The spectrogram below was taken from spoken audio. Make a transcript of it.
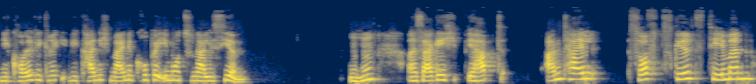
Nicole, wie, krieg, wie kann ich meine Gruppe emotionalisieren? Mhm. Dann sage ich, ihr habt Anteil Soft Skills Themen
